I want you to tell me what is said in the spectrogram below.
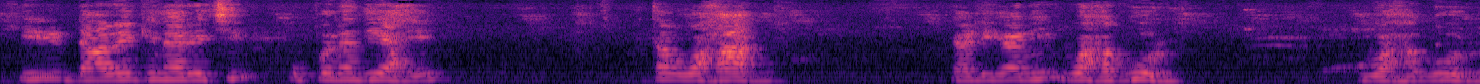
ही डाव्या किनाऱ्याची उपनदी आहे. आता वहाग. या ठिकाणी वाहगूर. वाहगूर.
